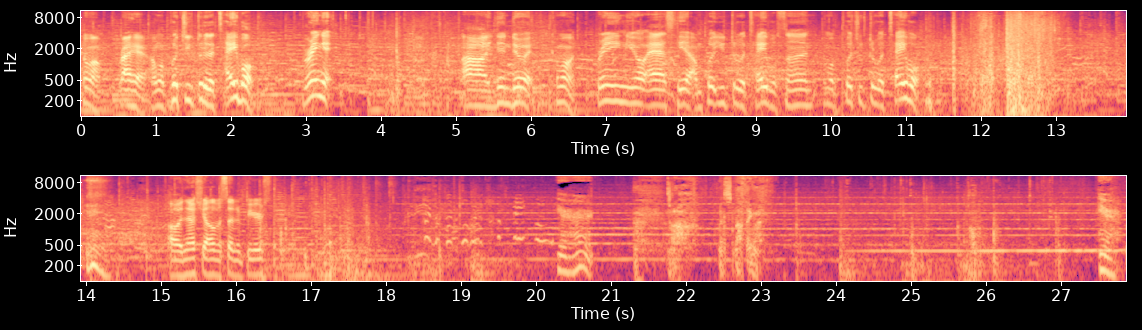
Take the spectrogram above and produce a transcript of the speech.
Come on, right here. I'm gonna put you through the table. Bring it. Ah, oh, you didn't do it. Come on, bring your ass here. I'm gonna put you through a table, son. I'm gonna put you through a table. oh, and now she all of a sudden appears. You're hurt. Oh, it's nothing. Here.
